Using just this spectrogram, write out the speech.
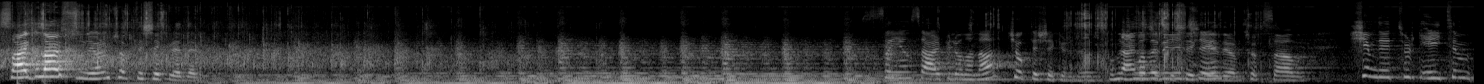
Saygılar sunuyorum. Çok teşekkür ederim. Serpil Onan'a çok teşekkür ediyoruz Ben de konuşmaları çok teşekkür için. ediyorum. Çok sağ olun. Şimdi Türk Eğitim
